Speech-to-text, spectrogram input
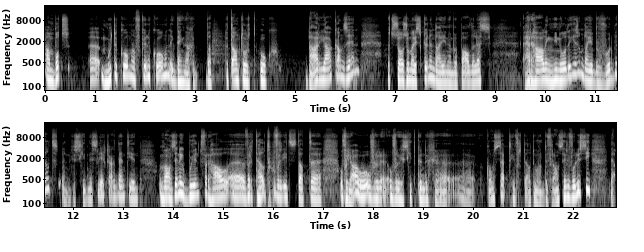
aan bod uh, moeten komen of kunnen komen? Ik denk dat, je, dat het antwoord ook daar ja kan zijn. Het zou zomaar eens kunnen dat je in een bepaalde les herhaling niet nodig is, omdat je bijvoorbeeld een geschiedenisleerkracht bent die een, waanzinnig boeiend verhaal uh, vertelt over iets dat, uh, over, ja, over, over een geschiedkundig uh, concept. Je vertelt over de Franse Revolutie. Ja,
